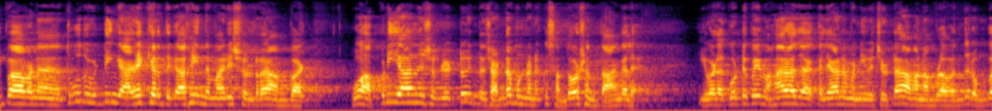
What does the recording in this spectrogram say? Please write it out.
இப்போ அவனை தூது விட்டு இங்கே அழைக்கிறதுக்காக இந்த மாதிரி சொல்கிறா அம்பாள். ஓ அப்படியான்னு சொல்லிட்டு இந்த சண்டமுண்டனுக்கு சந்தோஷம் தாங்கலை. இவளை கூட்டு போய் மகாராஜா கல்யாணம் பண்ணி வச்சுட்டா அவன் நம்மளை வந்து ரொம்ப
